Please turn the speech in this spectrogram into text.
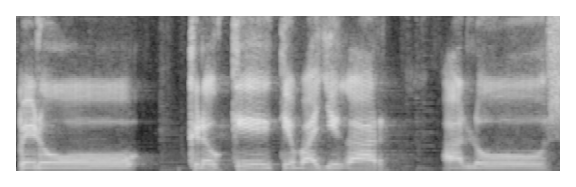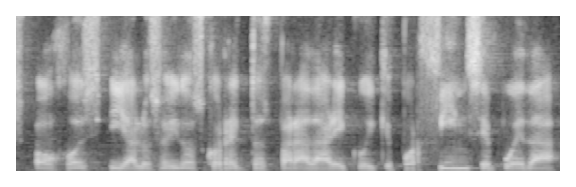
pero creo que, que va a llegar a los ojos y a los oídos correctos para dar eco y que por fin se pueda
